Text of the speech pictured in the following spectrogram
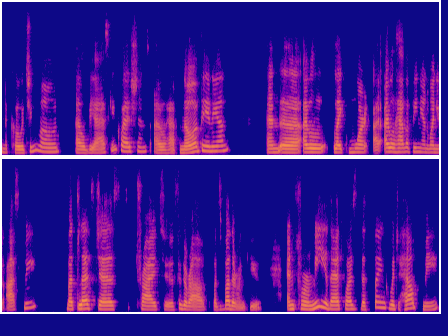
in a coaching mode i will be asking questions i will have no opinion and uh, i will like more I, I will have opinion when you ask me but let's just try to figure out what's bothering you. And for me that was the thing which helped me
